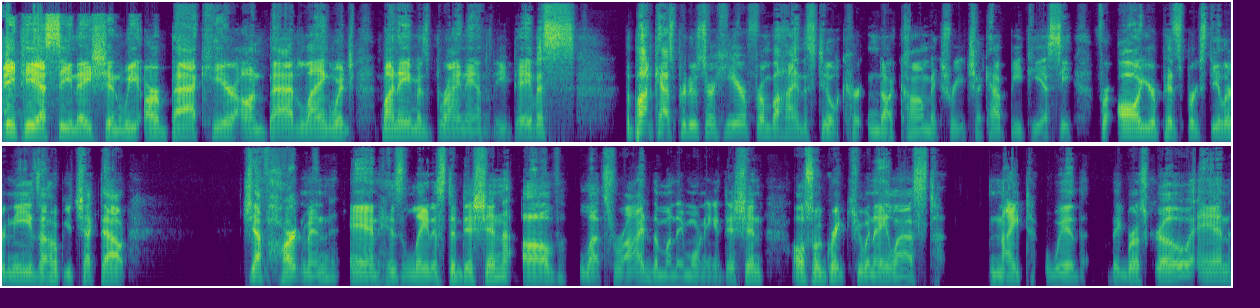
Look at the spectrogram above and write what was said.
BTSC Nation, we are back here on Bad Language. My name is Bryan Anthony Davis, the podcast producer here from behindthesteelcurtain.com. Make sure you check out BTSC for all your Pittsburgh Steeler needs. I hope you checked out Jeff Hartman and his latest edition of Let's Ride, the Monday morning edition. Also, a great Q&A last night with Big Bro Scro and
